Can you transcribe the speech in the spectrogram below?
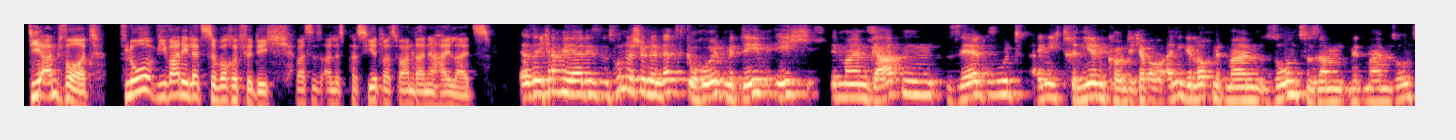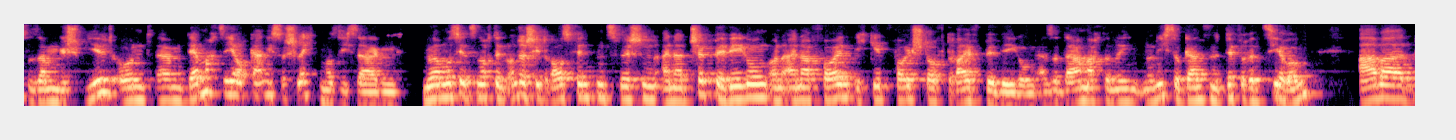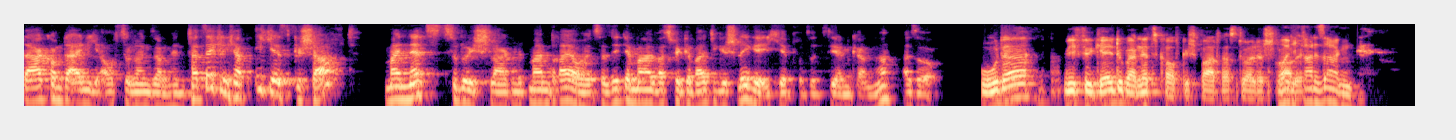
die Antwort. Flo, wie war die letzte Woche für dich? Was ist alles passiert? Was waren deine Highlights? Also ich habe mir ja dieses wunderschöne Netz geholt, mit dem ich in meinem Garten sehr gut eigentlich trainieren konnte. Ich habe auch einige Loch mit meinem Sohn zusammen, mit meinem Sohn zusammen gespielt und ähm, der macht sich auch gar nicht so schlecht, muss ich sagen. Nur man muss jetzt noch den Unterschied rausfinden zwischen einer Chip-Bewegung und einer vollen, ich gebe Vollstoff-Drive-Bewegung. Also da macht er noch nicht so ganz eine Differenzierung. Aber da kommt er eigentlich auch so langsam hin. Tatsächlich habe ich es geschafft, mein Netz zu durchschlagen mit meinem Dreierholz. Da seht ihr mal, was für gewaltige Schläge ich hier produzieren kann. Ne? Also oder wie viel Geld du beim Netzkauf gespart hast, du alter Schwabe. Wollte ich gerade sagen.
